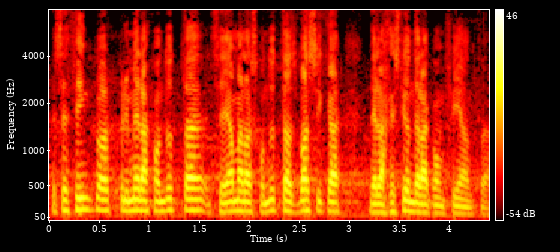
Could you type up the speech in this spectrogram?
Esas cinco primeras conductas se llaman las conductas básicas de la gestión de la confianza.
